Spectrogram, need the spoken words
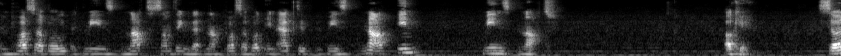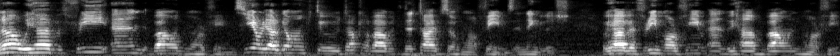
Impossible, it means not something that not possible. Inactive, it means not. In means not. Okay, so now we have free and bound morphemes. Here we are going to talk about the types of morphemes in English. We have a free morpheme and we have bound morpheme.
